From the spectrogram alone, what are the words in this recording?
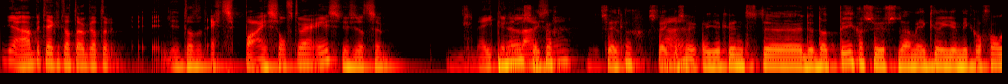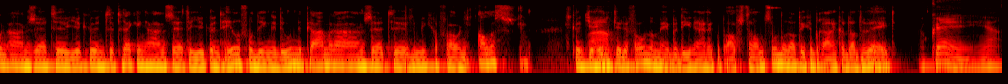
Ja, betekent dat ook dat, er, dat het echt spy software is? Dus dat ze mee kunnen ja, luisteren? Zeker. Zeker, zeker, zeker. Je kunt de, de, dat Pegasus, daarmee kun je je microfoon aanzetten, je kunt de trekking aanzetten, je kunt heel veel dingen doen. De camera aanzetten, de microfoon, alles. Je kunt je hele telefoon ermee bedienen eigenlijk op afstand, zonder dat de gebruiker dat weet. Oké, ja,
